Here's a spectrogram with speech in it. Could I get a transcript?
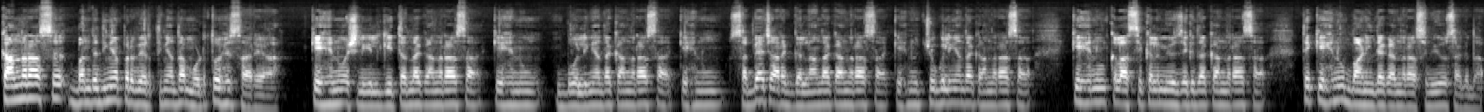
ਕੰਨਰਸ ਬੰਦੇ ਦੀਆਂ ਪ੍ਰਵਿਰਤੀਆਂ ਦਾ ਮੁੱਢ ਤੋਂ ਹਿੱਸਾ ਰਿਹਾ। ਕਿਸੇ ਨੂੰ ਅਸ਼ਲੀਲ ਗੀਤਾਂ ਦਾ ਕੰਨਰਸ ਆ, ਕਿਸੇ ਨੂੰ ਬੋਲੀਆਂ ਦਾ ਕੰਨਰਸ ਆ, ਕਿਸੇ ਨੂੰ ਸੱਭਿਆਚਾਰਕ ਗੱਲਾਂ ਦਾ ਕੰਨਰਸ ਆ, ਕਿਸੇ ਨੂੰ ਚੁਗਲੀਆਂ ਦਾ ਕੰਨਰਸ ਆ, ਕਿਸੇ ਨੂੰ ਕਲਾਸੀਕਲ 뮤직 ਦਾ ਕੰਨਰਸ ਆ ਤੇ ਕਿਸੇ ਨੂੰ ਬਾਣੀ ਦਾ ਕੰਨਰਸ ਵੀ ਹੋ ਸਕਦਾ।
